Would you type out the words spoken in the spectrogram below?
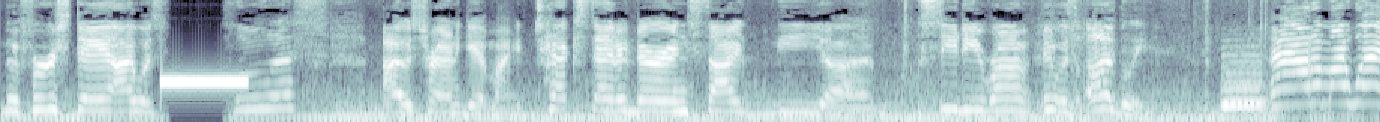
the first day I was clueless. I was trying to get my text editor inside the uh, CD-ROM. It was ugly. Out of my way!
